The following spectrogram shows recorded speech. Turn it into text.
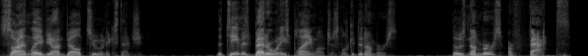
sign Le'Veon Bell to an extension. The team is better when he's playing well. Just look at the numbers. Those numbers are facts.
